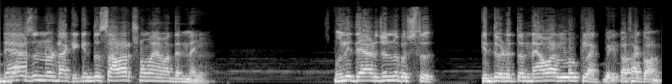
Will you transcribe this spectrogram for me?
দেওয়ার জন্য ডাকে, কিন্তু চাওয়ার সময় আমাদের নাই। উনি দেওয়ার জন্য প্রস্তুত, কিন্তু এটা তো নেওয়ার লোক লাগবে, কথা কন।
